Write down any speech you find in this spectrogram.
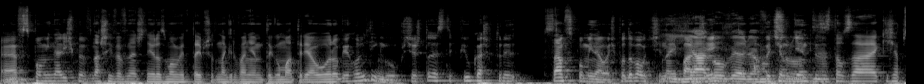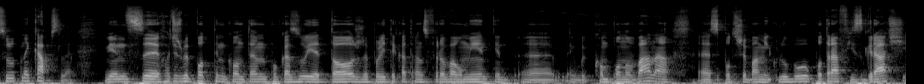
E, wspominaliśmy w naszej wewnętrznej rozmowie tutaj przed nagrywaniem tego materiału o Robie Holdingu. Przecież to jest piłkarz, który sam wspominałeś, podobał Ci się najbardziej, ja uwielbiam, a wyciągnięty absolutnie. został za jakieś absolutne kapsle. Więc e, chociażby pod tym kątem pokazuje to, że polityka transferowa umiejętnie e, jakby komponowana z potrzebami klubu potrafi zgrać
